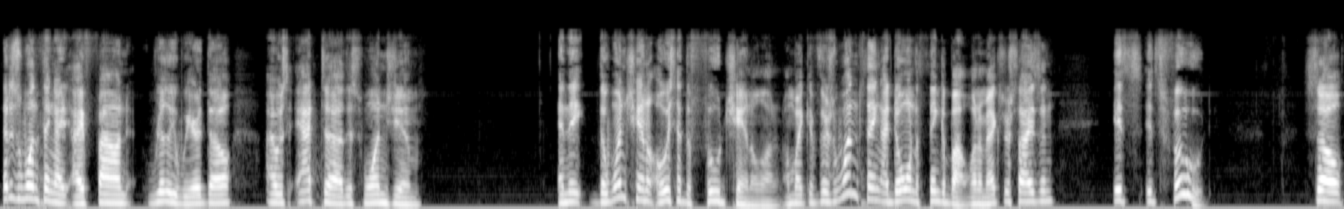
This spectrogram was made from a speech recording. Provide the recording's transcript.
That is one thing I, I found really weird, though. I was at uh, this one gym, and they the one channel always had the food channel on it. I'm like, if there's one thing I don't want to think about when I'm exercising, it's it's food. So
